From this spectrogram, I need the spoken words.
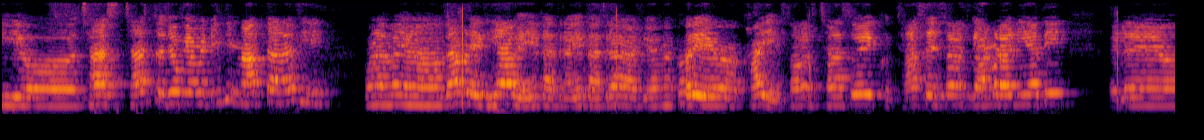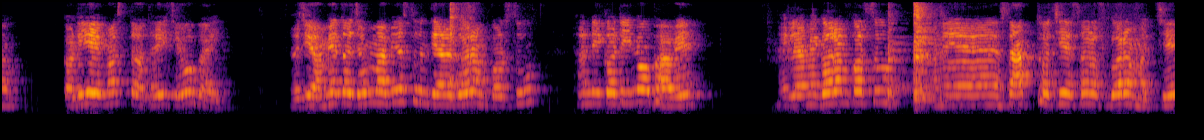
ઈ છાશ છાશ તો જો કે અમે ટિફિનમાં આપતા નથી પણ અમે ગામડેથી આવે એકાત્રા એકાત્રા. એટલે અમે ઘરે ખાઈએ. સરસ છાશ હોય છાશે સરસ ગામડાની હતી. એટલે કઢીએ મસ્ત થઈ છે હો ભાઈ. હજી અમે તો જમવા બેસતું ને ત્યારે ગરમ કરશું. ઠંડી કઢી ન ભાવે. એટલે અમે ગરમ કરશું. અને શાક તો છે, સરસ ગરમ જ છે.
